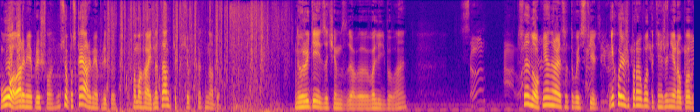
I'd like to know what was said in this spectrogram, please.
О, армия пришла. Ну все, пускай армия придет. Помогает на танке, все как надо. Ну людей зачем за- валить было, а? Сынок, мне нравится твой стиль. Не хочешь поработать инженером по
